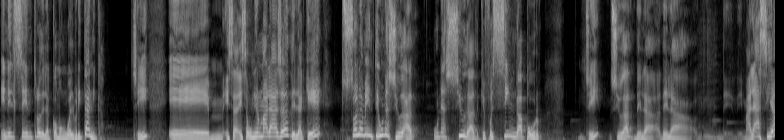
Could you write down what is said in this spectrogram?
en el centro de la Commonwealth británica. ¿sí? Eh, esa, esa Unión Malaya de la que solamente una ciudad, una ciudad que fue Singapur, ¿sí? ciudad de la, de la de, Malasia,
